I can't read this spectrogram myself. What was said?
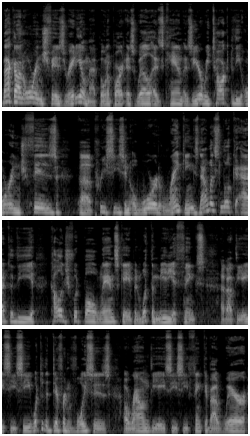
Back on Orange Fizz Radio, Matt Bonaparte as well as Cam Azir. We talked the Orange Fizz uh, preseason award rankings. Now let's look at the college football landscape and what the media thinks about the ACC. What do the different voices around the ACC think about where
